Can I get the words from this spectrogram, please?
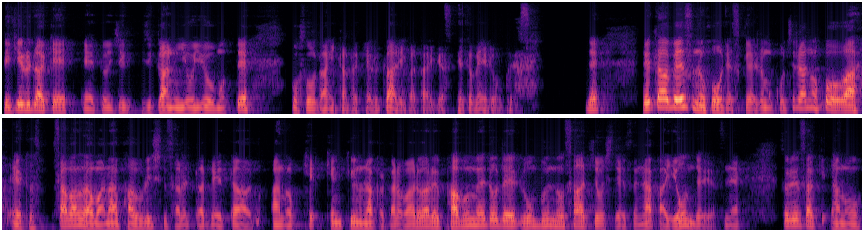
できるだけ、えっ、ー、と、時間に余裕を持ってご相談いただけるとありがたいです。えっ、と、メールをください。で、データベースの方ですけれども、こちらの方は、えっ、ー、と、様々なパブリッシュされたデータ、あの、研究の中から我々パブメドで論文のサーチをしてですね、中読んでですね、それでさっき、あの、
